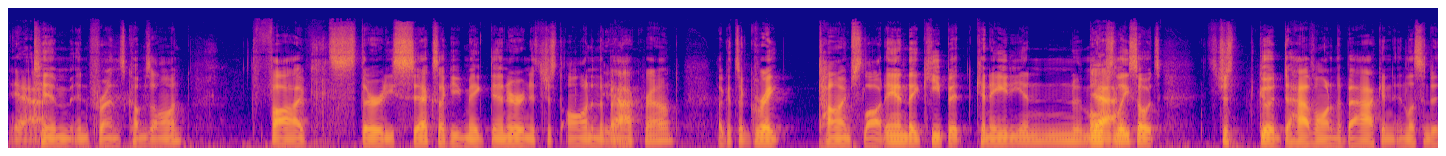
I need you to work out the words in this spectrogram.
Yeah. Tim and Friends comes on. Five thirty six, like you make dinner and it's just on in the Yeah. background. Like it's a great time slot, and they keep it Canadian Yeah. mostly, so it's it's just good to have on in the back and, and listen to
